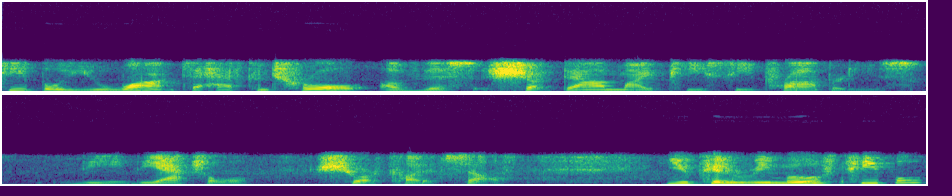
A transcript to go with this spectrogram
people you want to have control of this shut down my PC properties, the, the actual shortcut itself. You can remove people,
